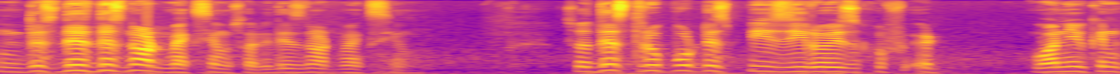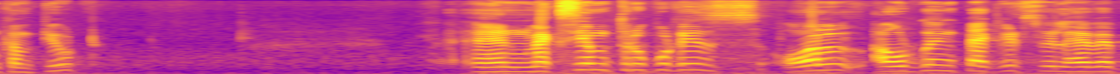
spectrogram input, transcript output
This this this is not maximum sorry this is not maximum. So, this throughput is P 0 is at 1 you can compute and maximum throughput is all outgoing packets will have a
